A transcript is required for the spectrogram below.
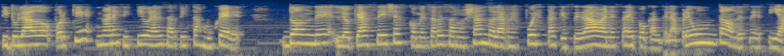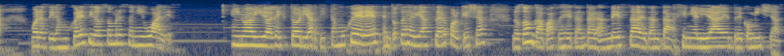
titulado ¿Por qué no han existido grandes artistas mujeres? Donde lo que hace ella es comenzar desarrollando la respuesta que se daba en esa época ante la pregunta, donde se decía, bueno, si las mujeres y los hombres son iguales y no ha habido en la historia artistas mujeres, entonces debía ser porque ellas no son capaces de tanta grandeza, de tanta genialidad, entre comillas.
